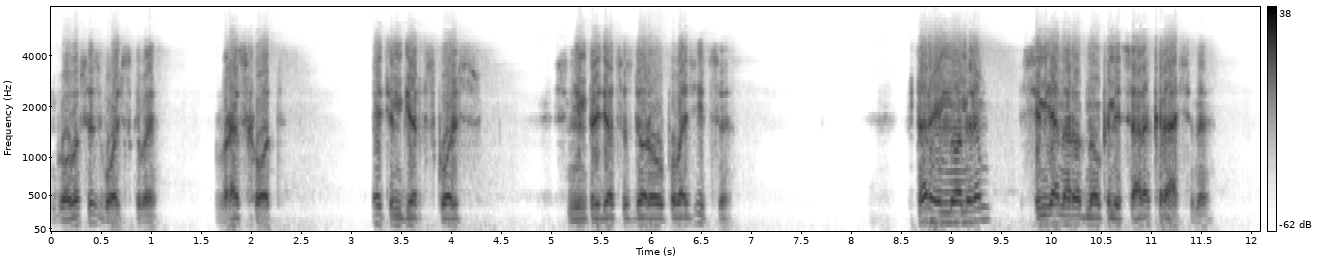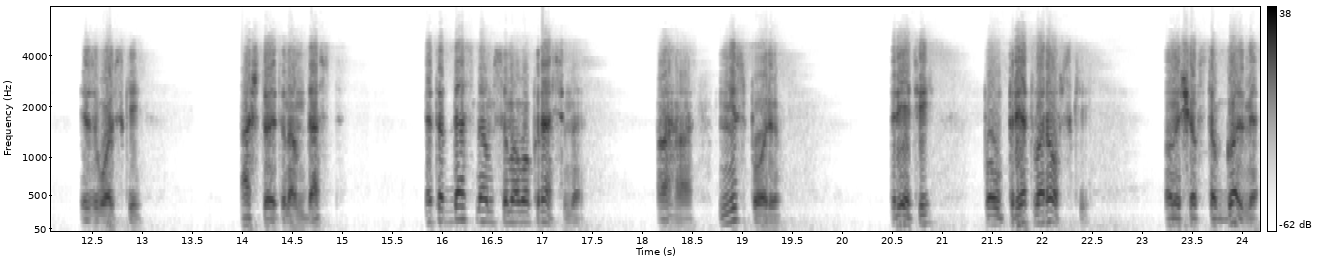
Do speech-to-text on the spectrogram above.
Голос Извольского. В расход. Эттингер вскользь. С ним придется здорово повозиться. Вторым номером — семья народного комиссара Красина. Извольский. А что это нам даст? Это даст нам самого Красина. Ага, не спорю. Третий — полпред Воровский он еще в Стокгольме.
